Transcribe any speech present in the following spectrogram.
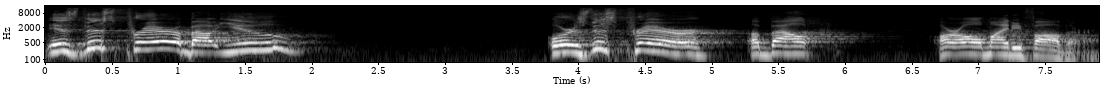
is this prayer about you? Or is this prayer about our Almighty Father?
